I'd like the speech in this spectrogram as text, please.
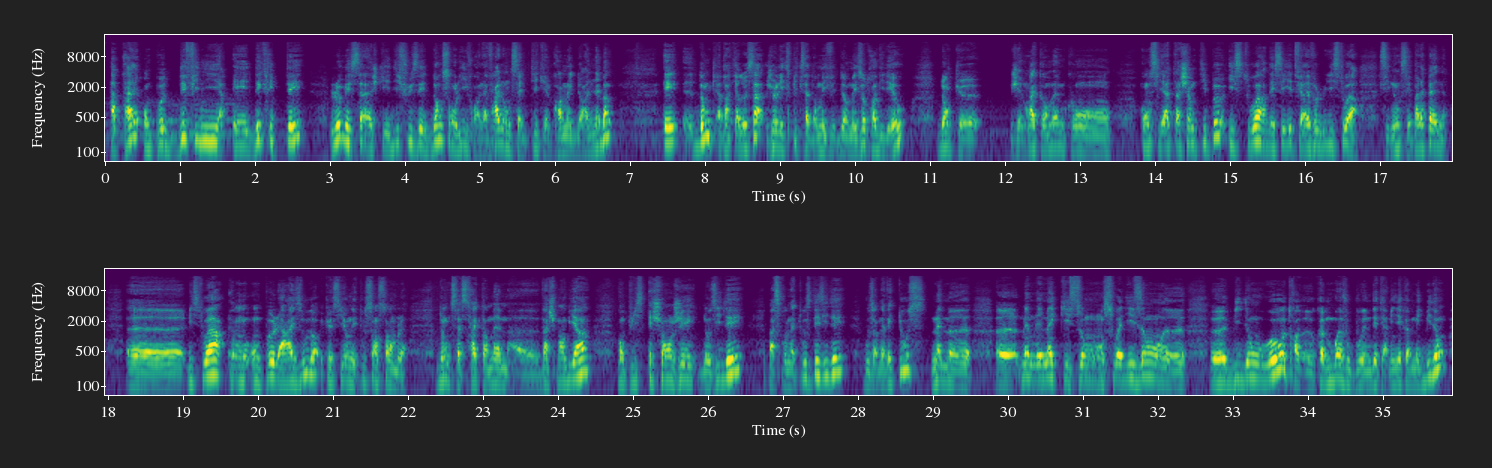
après on peut définir et décrypter le message qui est diffusé dans son livre La vraie langue celtique et le cromlech de Rennes-les-Bains. Et donc, à partir de ça, je l'explique ça dans mes, autres vidéos. Donc, euh, j'aimerais quand même qu'on s'y attache un petit peu, histoire d'essayer de faire évoluer l'histoire. Sinon, c'est pas la peine. Euh, l'histoire, on, peut la résoudre que si on est tous ensemble. Donc, ça serait quand même euh, vachement bien qu'on puisse échanger nos idées, parce qu'on a tous des idées vous en avez tous, même, même les mecs qui sont soi-disant bidons ou autres, comme moi, vous pouvez me déterminer comme mec bidon.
